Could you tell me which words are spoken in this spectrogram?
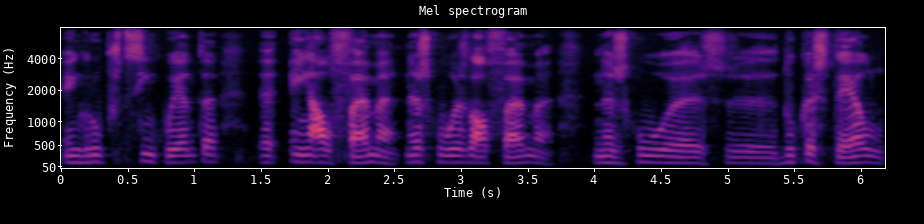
em grupos de 50 eh, em Alfama, nas ruas de Alfama, nas ruas eh, do Castelo.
